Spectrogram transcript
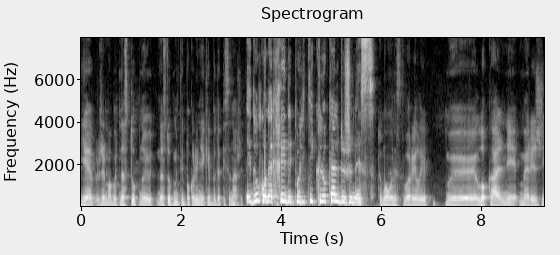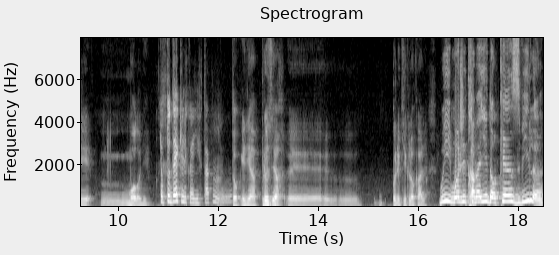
є вже, мабуть, наступною, наступним тим поколінням, яке буде після жити. Donc, on a créé des politiques locales de jeunesse. Тому вони створили е, локальні мережі молоді. Тобто декілька їх, так? Тобто, il y a plusieurs euh, euh, politiques locales. Oui, moi j'ai travaillé dans 15 villes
